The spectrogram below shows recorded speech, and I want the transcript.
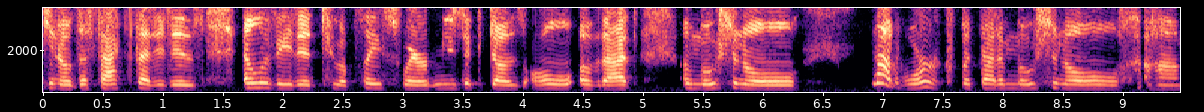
you know the fact that it is elevated to a place where music does all of that emotional not work but that emotional um,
